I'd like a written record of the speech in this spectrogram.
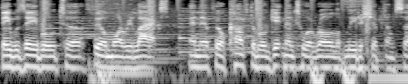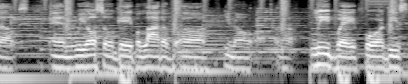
they was able to feel more relaxed and then feel comfortable getting into a role of leadership themselves. And we also gave a lot of, uh, you know, uh, leadway for these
